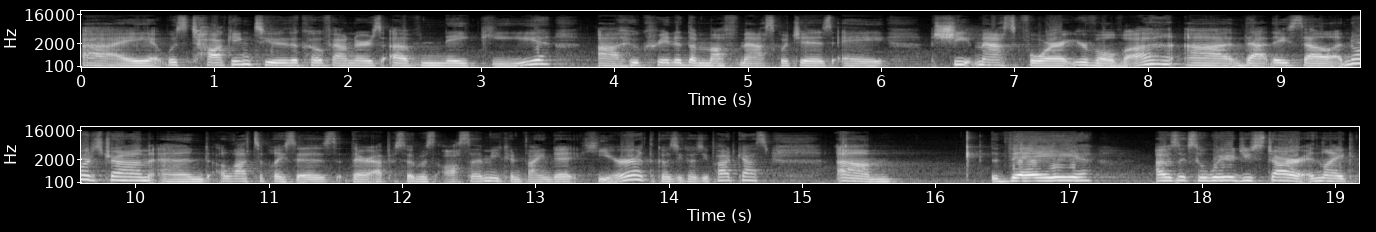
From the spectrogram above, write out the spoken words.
I was talking to the co founders of Nike, uh, who created the Muff Mask, which is a sheet mask for your vulva uh, that they sell at Nordstrom and lots of places. Their episode was awesome. You can find it here at the kozēkozē Podcast. Um, they, I was like, so where did you start? And like,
